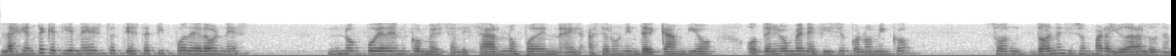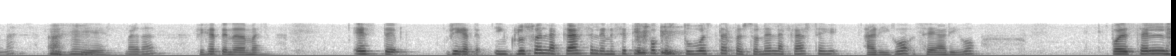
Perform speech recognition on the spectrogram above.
la gente que tiene esto, este tipo de dones no pueden comercializar, no pueden eh, hacer un intercambio o tener un beneficio económico, son dones y son para ayudar a los demás. Así es. ¿Verdad? Fíjate nada más. Este, fíjate, incluso en la cárcel, en ese tiempo que estuvo esta persona en la cárcel, arigó, se arigó. Pues él,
